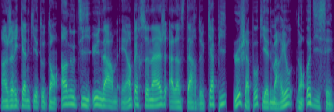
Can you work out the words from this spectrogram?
Un jerrycan qui est autant un outil, une arme et un personnage, à l'instar de Cappy, le chapeau qui aide Mario dans Odyssey.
